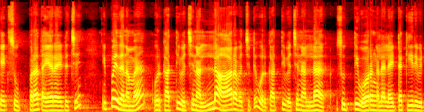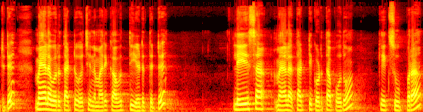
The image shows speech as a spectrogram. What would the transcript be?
கேக் சூப்பராக தயாராகிடுச்சு இப்போ இதை நம்ம ஒரு கத்தி வச்சு நல்லா ஆற வச்சுட்டு ஒரு கத்தி வச்சு நல்லா சுற்றி ஓரங்களை லைட்டாக கீறி விட்டுட்டு மேலே ஒரு தட்டு வச்சு இந்த மாதிரி கவுத்தி எடுத்துட்டு லேசாக மேலே தட்டி கொடுத்தா போதும். கேக் சூப்பராக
